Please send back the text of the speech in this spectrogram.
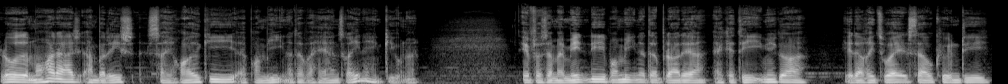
lod Maharaj Ambarish sig rådgive af braminer, der var herrens rene hengivne. Eftersom almindelige braminer, der blot er akademikere eller ritualsavkyndige,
